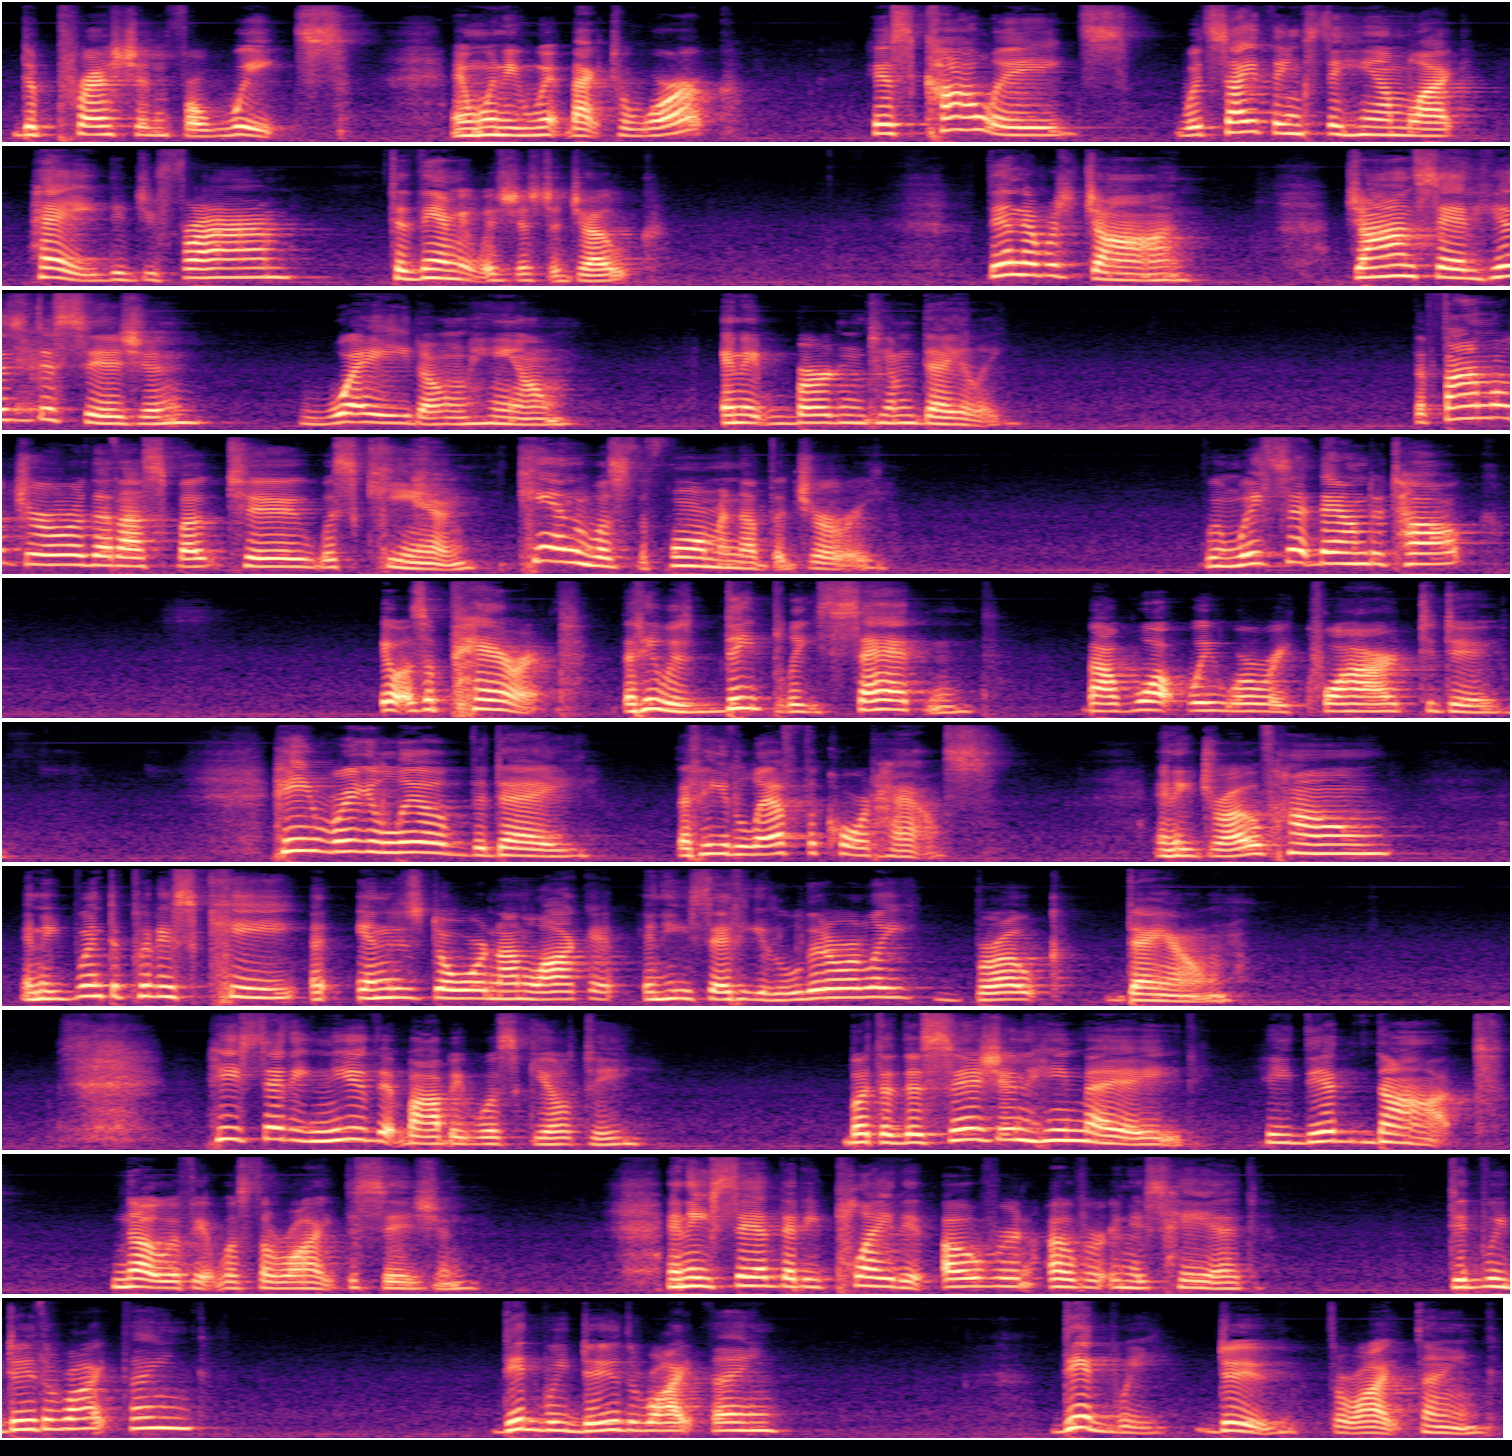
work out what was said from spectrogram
depression for weeks. And when he went back to work, his colleagues would say things to him like, Hey, did you fry him? To them, it was just a joke. Then there was John. John said his decision weighed on him and it burdened him daily. The final juror that I spoke to was Ken. Ken was the foreman of the jury. When we sat down to talk, it was apparent that he was deeply saddened by what we were required to do. He relived the day that he left the courthouse and he drove home and he went to put his key in his door and unlock it, and he said he literally broke down. He said he knew that Bobby was guilty, but the decision he made, he did not know if it was the right decision. And he said that he played it over and over in his head. Did we do the right thing? Did we do the right thing? Did we do the right thing?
